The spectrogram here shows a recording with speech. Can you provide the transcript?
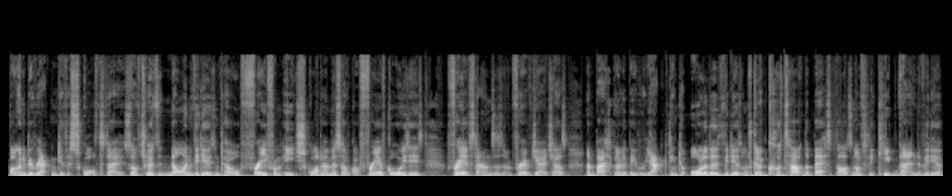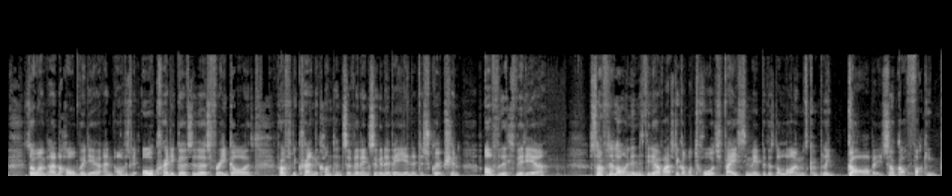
but I'm going to be reacting to the squad today. So I've chosen 9 videos in total, 3 from each squad member. So I've got 3 of Goisyy's, 3 of Stanzas and 3 of JHL's and I'm basically going to be reacting to all of those videos, I'm just going to cut out the best parts and obviously keep that in the video so I won't play the whole video and obviously all credit goes to those 3 guys for obviously creating the content so the links are going to be in the description of this video. Sorry for the lighting in this video, I've actually got my torch facing me because the lighting was complete garbage, so I've got a fucking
